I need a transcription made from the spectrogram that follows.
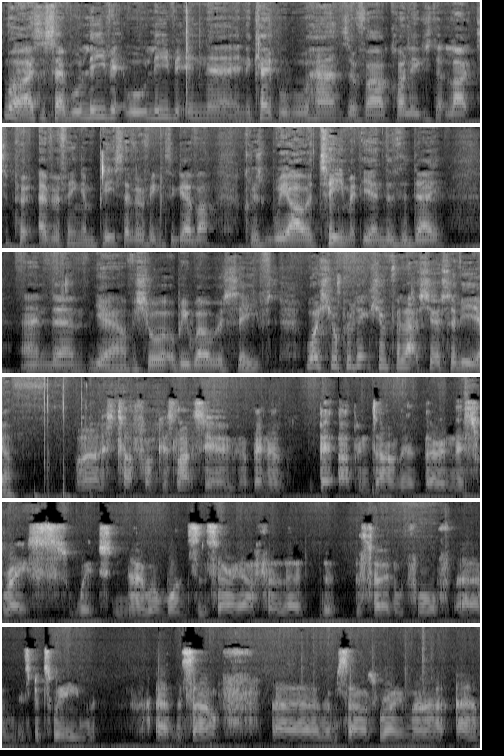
Well, as I said, we'll leave it. We'll leave it in in the capable hands of our colleagues that like to put everything and piece everything together, because we are a team at the end of the day. And um, yeah, I'm sure it'll be well received. What's your prediction for Lazio Sevilla? Well, it's a tough one because Lazio have been a bit up and down. They're, they're, in this race which no one wants in Serie A for the, the, the third and fourth. Um, it's between um, uh, themselves, Roma, um,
